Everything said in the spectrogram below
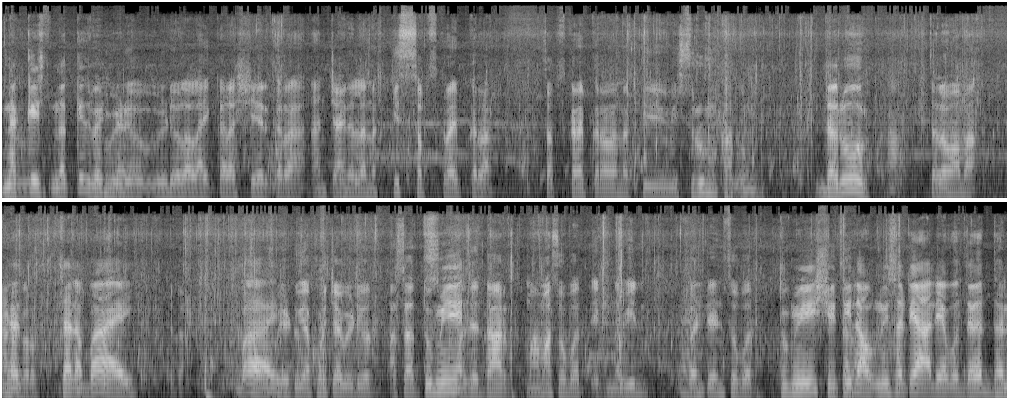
नक्कीच नक्कीच भेट व्हिडिओ व्हिडिओला लाईक करा शेअर करा आणि चॅनलला नक्कीच सबस्क्राईब करा. सबस्क्राईब करायला नक्की विसरू नका तुम्ही. जरूर. हां चलो मामा टाटा करो. चला बाय. बाय भेटूया पुढच्या व्हिडिओत असाच तुम्ही- मजेदार मामासोबत एक नवीन कंटेंट सोबत. तुम्ही शेती. लावणीसाठी आल्याबद्दल धन्यवाद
